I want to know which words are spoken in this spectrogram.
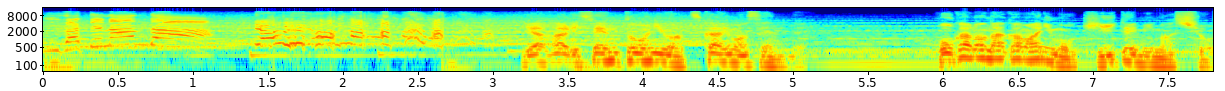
苦手なんだ。やはり戦闘には使えませんね。他の仲間にも聞いてみましょう。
